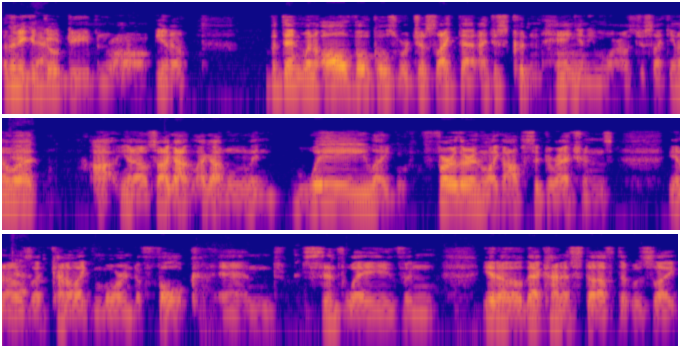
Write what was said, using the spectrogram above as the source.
and then he could Yeah. go deep and raw, you know. But then when all vocals were just like that, I just couldn't hang anymore. I was just like, you know Yeah. what, uh, you know. So I got I got way like further in like opposite directions. You know, it was like kind of like more into folk and synthwave and you know that kind of stuff that was like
